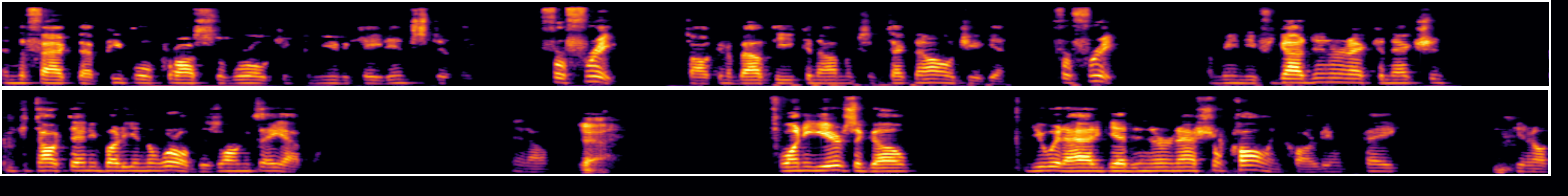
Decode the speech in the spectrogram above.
And the fact that people across the world can communicate instantly for free. Talking about the economics of technology again, for free. I mean, if you got an internet connection, you can talk to anybody in the world as long as they have one. You know? Yeah. 20 years ago, you would have had to get an international calling card and pay, mm. you know,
